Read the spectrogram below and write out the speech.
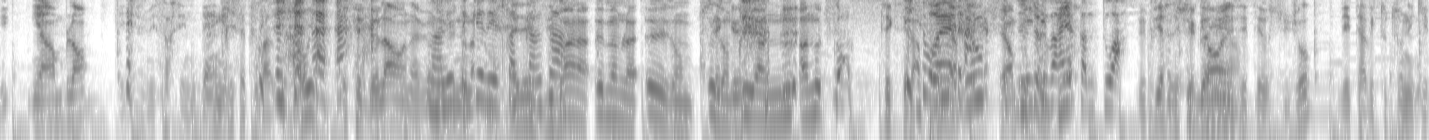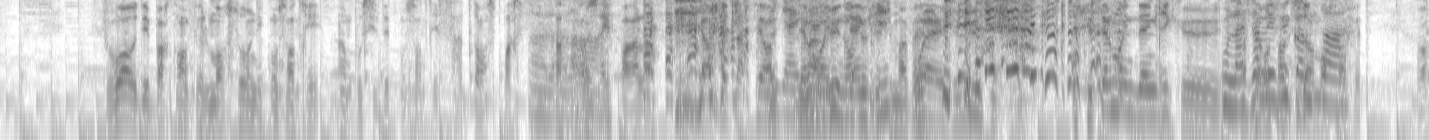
Il y a un blanc, et ils disent, mais ça, c'est une dinguerie cette phrase. Ah oui. Et c'est de là on a vu. Non, c'est que des phrases comme les ça. Ivoiriens là, eux-mêmes là, eux ils ont, ils ont que- pris un, un autre sens. C'est que c'est la Ouais, première. de ouf. Et en plus, le pire, comme toi. le pire, c'est que quand gagné, ils étaient au studio, il était avec toute son équipe. Tu vois, au départ, quand on fait le morceau, on est concentré. Impossible d'être concentré. Ça danse par-ci, Ah ça s'enchaîne par là. Et en fait, la séance, Tu c'était tellement vu, une non, parce que dinguerie. tu m'as fait Ouais, j'ai vu. C'était tellement une dinguerie que On l'a ça s'est jamais vu ressenti comme dans le ça. morceau, en fait. Tu vois?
